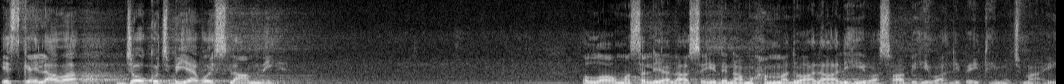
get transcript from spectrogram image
اس کے علاوہ جو کچھ بھی ہے وہ اسلام نہیں ہے۔ اللہ صلی علی سیدنا محمد وعلی علیہ وصحابہ واہل بیتہ مجمعین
